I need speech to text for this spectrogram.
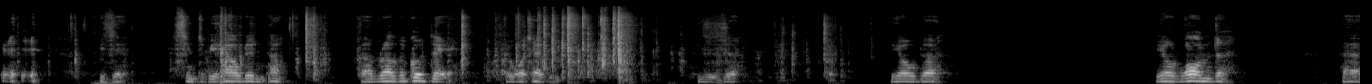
These uh, seem to be held in uh, uh, rather good there, or what have you. This is uh, the old uh, the old wand uh,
